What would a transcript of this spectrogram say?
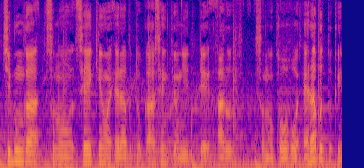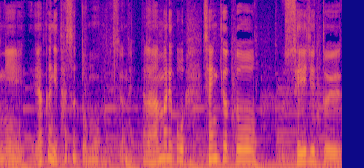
自分がその政権を選ぶとか選挙に行ってあるその候補を選ぶ時に役に立つと思うんですよね。だからあんまりこう選挙と政治という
